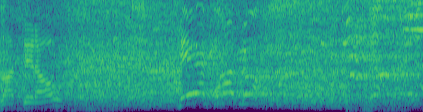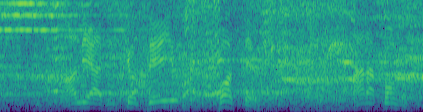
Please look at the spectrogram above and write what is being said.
Lateral, Meia quadra! aliás, escanteio, Foster, Arapongas.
